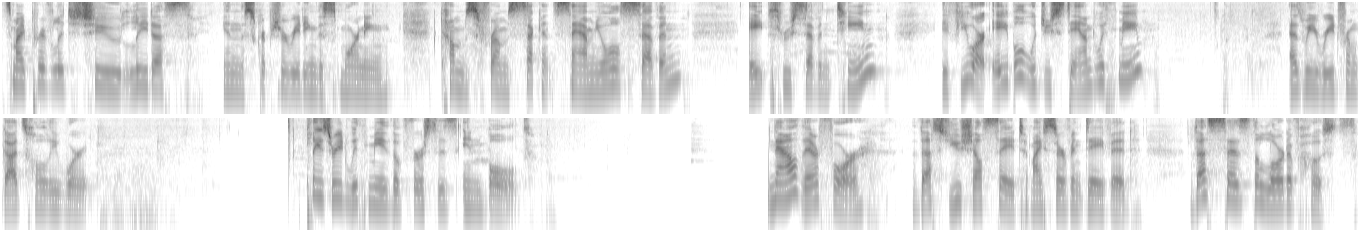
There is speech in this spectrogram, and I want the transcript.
It's my privilege to lead us in the scripture reading this morning. It comes from 2 Samuel 7 8 through 17. If you are able, would you stand with me as we read from God's holy word? Please read with me the verses in bold. Now, therefore, thus you shall say to my servant David, Thus says the Lord of hosts,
